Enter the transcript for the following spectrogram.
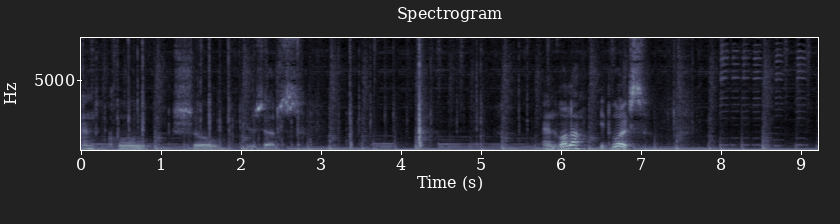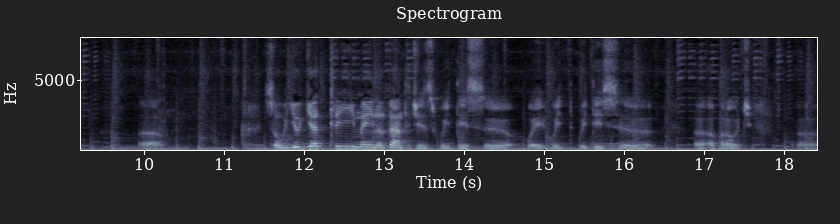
and call show users. And voila it works. Uh, so you get three main advantages with this uh, with, with this uh, uh approach. Uh,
